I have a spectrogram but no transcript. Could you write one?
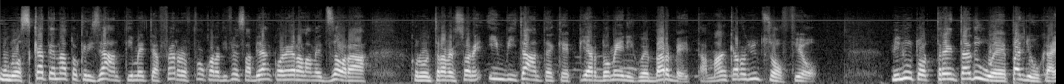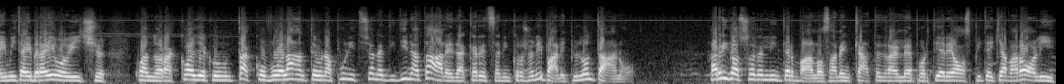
Uno scatenato Crisanti mette a ferro e fuoco la difesa bianco-nera alla mezz'ora con un traversone invitante che Pier Domenico e Barbetta mancano di un soffio. Minuto 32, Pagliuca imita Ibrahimovic quando raccoglie con un tacco volante una punizione di Di Natale da carezza l'incrocio dei pali più lontano. A ridosso dell'intervallo sale in cattedra il portiere ospite Chiavaroli,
